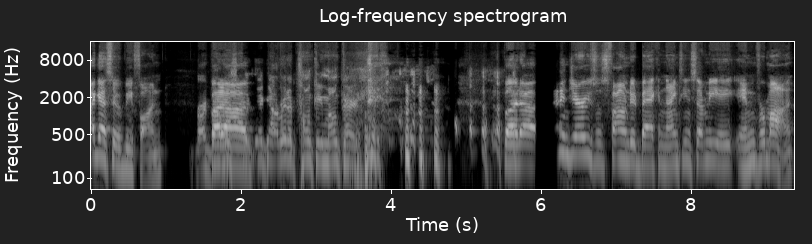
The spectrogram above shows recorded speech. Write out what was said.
I guess it would be fun. But uh, they got rid of Chunky Monkey. But uh, Ben and Jerry's was founded back in 1978 in Vermont.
